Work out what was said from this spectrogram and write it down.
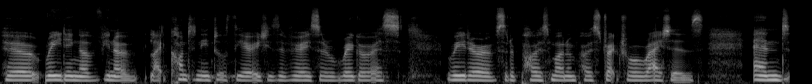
her reading of you know like continental theory. She's a very sort of rigorous reader of sort of postmodern, post-structural writers, and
